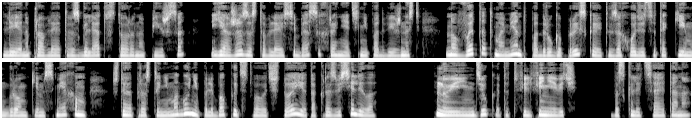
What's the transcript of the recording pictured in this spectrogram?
Лея направляет взгляд в сторону пирса. Я же заставляю себя сохранять неподвижность. Но в этот момент подруга прыскает и заходится таким громким смехом, что я просто не могу не полюбопытствовать, что ее так развеселило. «Ну и индюк этот Фильфиневич!» — восклицает она.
